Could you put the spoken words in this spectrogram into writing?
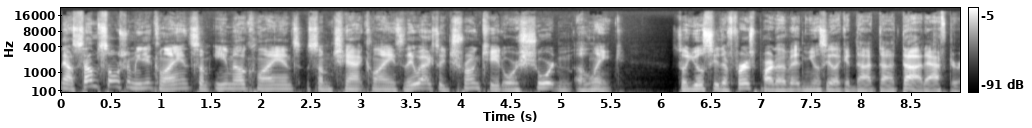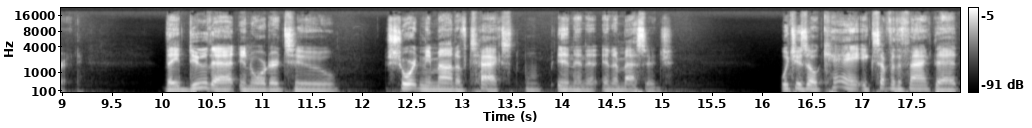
Now, some social media clients, some email clients, some chat clients, they will actually truncate or shorten a link. So you'll see the first part of it and you'll see like a dot, dot, dot after it. They do that in order to shorten the amount of text in, in, a, in a message, which is okay, except for the fact that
